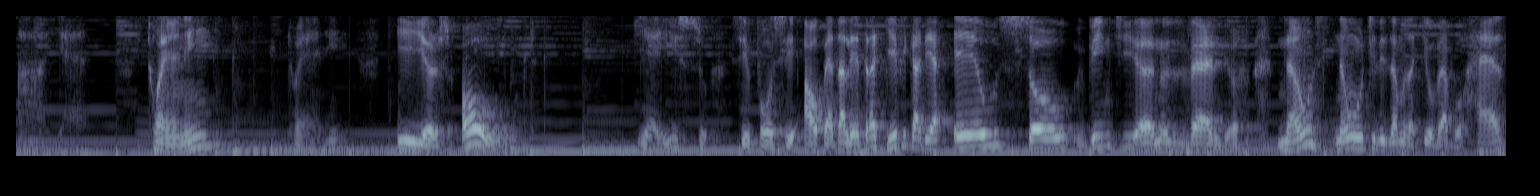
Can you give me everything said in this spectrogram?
I am 20 20 years old. E é isso. Se fosse ao pé da letra aqui, ficaria eu sou 20 anos velho. Não, não utilizamos aqui o verbo have,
